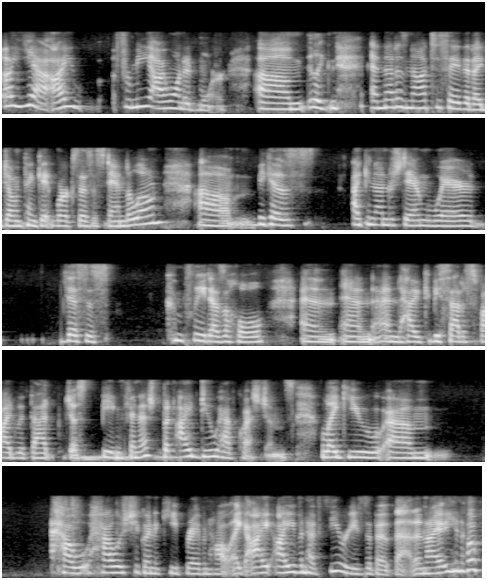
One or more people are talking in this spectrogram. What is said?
Uh, yeah, I for me, I wanted more. Um, like, and that is not to say that I don't think it works as a standalone, um, because I can understand where this is complete as a whole and and and how you could be satisfied with that just being finished but i do have questions like you um how how is she going to keep ravenhall like i i even have theories about that and i you know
